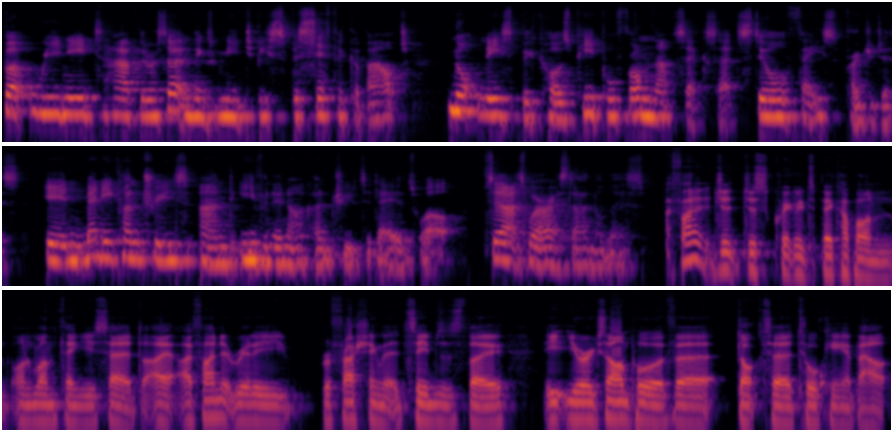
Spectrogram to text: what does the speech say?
but we need to have, there are certain things we need to be specific about, not least because people from that sex set still face prejudice in many countries and even in our country today as well so that's where I stand on this. I find it just quickly to pick up on on one thing you said. I, I find it really refreshing that it seems as though your example of a doctor talking about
